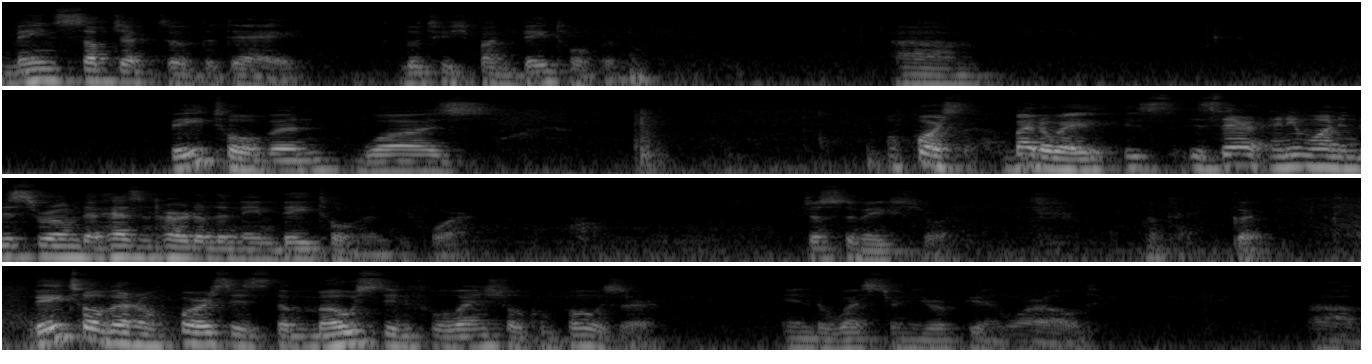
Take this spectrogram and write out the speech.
main subject of the day, Ludwig van Beethoven. Um, Beethoven was, of course, by the way, is, is there anyone in this room that hasn't heard of the name Beethoven before? Just to make sure. Okay, good. Beethoven, of course, is the most influential composer in the Western European world. Um,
